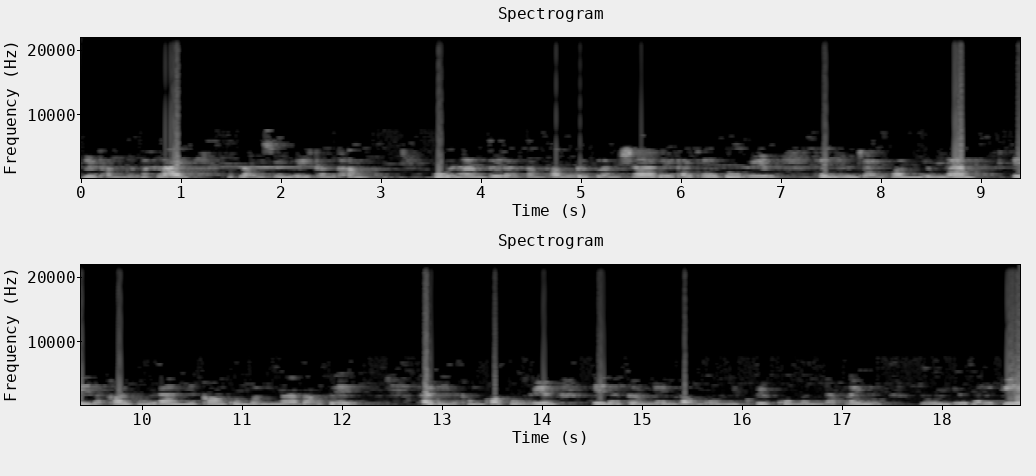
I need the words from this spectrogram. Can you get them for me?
Lưu thần nhắm mắt lại, bắt đầu suy nghĩ cẩn thận. Vũ Lan tuy là sản phẩm được làm ra để thay thế Vũ Uyên, thế nhưng trải qua nhiều năm, y đã coi Vũ Lan như con của mình mà bảo vệ. Thời điểm không có Vũ Uyên, y đã từng đem toàn bộ nhiệt huyết của mình đặt lên người đứa bé kia,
